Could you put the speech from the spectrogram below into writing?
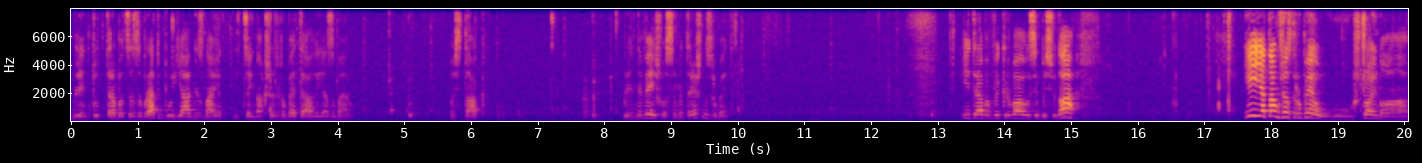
Блін, тут треба це забрати, бо я не знаю, як це інакше зробити, але я заберу. Ось так. Блін, не вийшло симетрично зробити. І треба викривали себе сюди. І я там вже зробив щойно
